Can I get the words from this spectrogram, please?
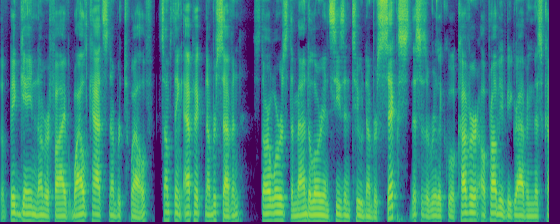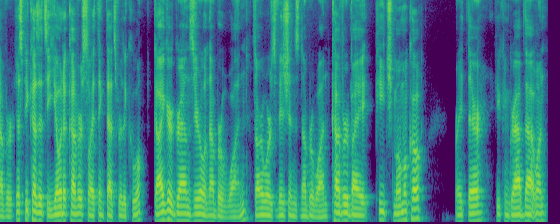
So Big Game number 5. Wildcats number 12. Something Epic number 7. Star Wars The Mandalorian Season 2, number 6. This is a really cool cover. I'll probably be grabbing this cover just because it's a Yoda cover, so I think that's really cool. Geiger Ground Zero, number 1. Star Wars Visions, number 1. Cover by Peach Momoko, right there. If you can grab that one,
